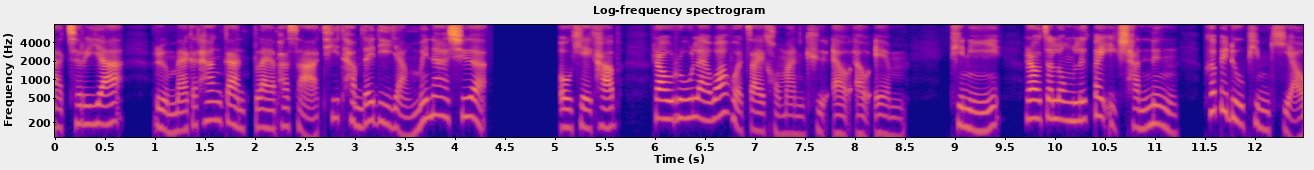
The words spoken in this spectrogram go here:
อัจฉริยะหรือแม้กระทั่งการแปลภาษาที่ทำได้ดีอย่างไม่น่าเชื่อ โอเคครับ เรารู้แล้วว่าหัวใจของมันคือ LLM ทีนี้เราจะลงลึกไปอีกชั้นหนึ่ง เพื่อไปดูพิมพ์เขียว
